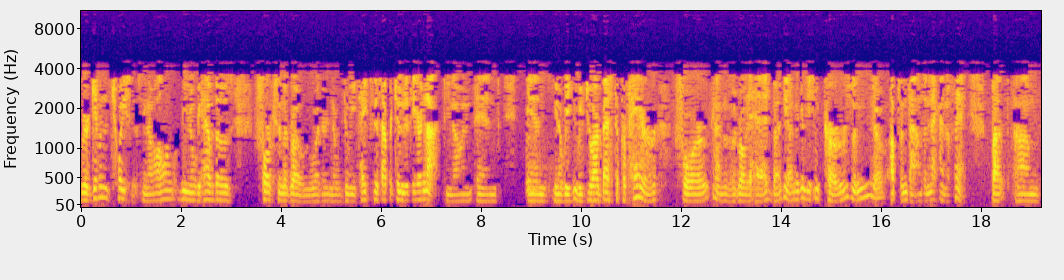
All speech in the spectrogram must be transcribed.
we're given choices you know all you know we have those forks in the road whether you know do we take this opportunity or not you know and and and you know we we do our best to prepare for kind of the road ahead, but you know, there are going to be some curves and you know, ups and downs and that kind of thing. But um,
